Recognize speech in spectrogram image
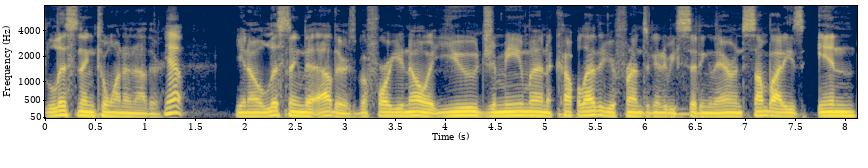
listening to one another. Yep. you know, listening to others. Before you know it, you, Jemima, and a couple other your friends are going to be sitting there, and somebody's in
